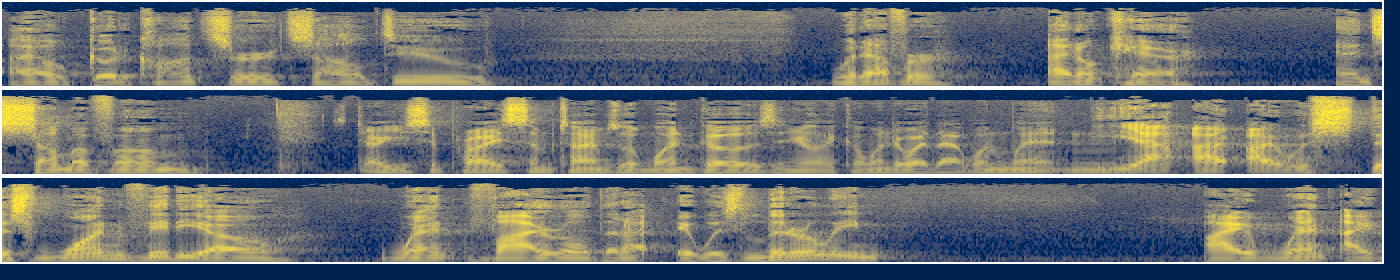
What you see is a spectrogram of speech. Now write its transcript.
I'll go to concerts. I'll do whatever. I don't care. And some of them Are you surprised sometimes when one goes and you're like, I wonder why that one went? And Yeah, I, I was. This one video went viral that I. It was literally. I went. I,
